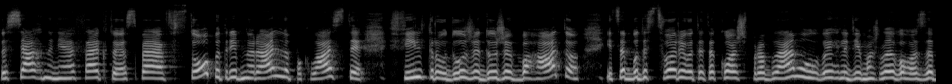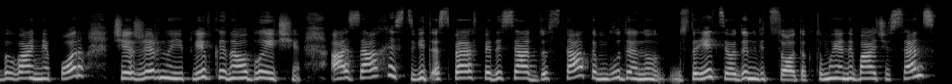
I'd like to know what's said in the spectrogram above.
досягнення ефекту SPF 100 потрібно реально покласти фільтру дуже дуже багато, і це буде створювати також проблему у вигляді можливого забивання пор чи жирної плівки на обличчі. А захист від SPF 50 до 100 там буде, ну здається, 1%. Тому я не бачу сенс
